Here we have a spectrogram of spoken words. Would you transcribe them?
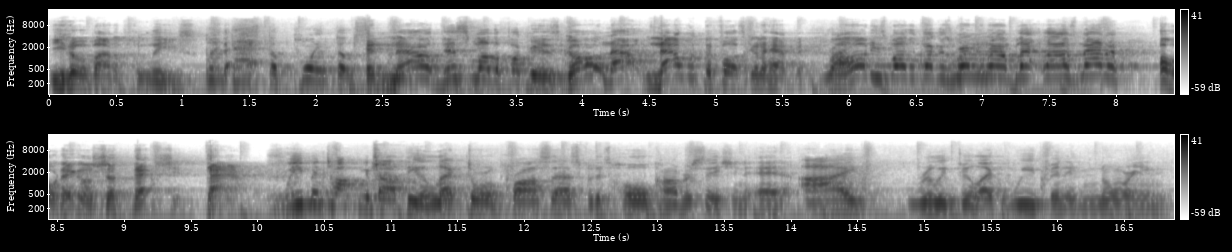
You know, by the police. But that's the point, though. See, And now this motherfucker is gone. Now, now what the fuck's gonna happen? Right. All these motherfuckers running around Black Lives Matter. Oh, they gonna shut that shit down. we've been talking about the electoral process for this whole conversation, and I really feel like we've been ignoring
